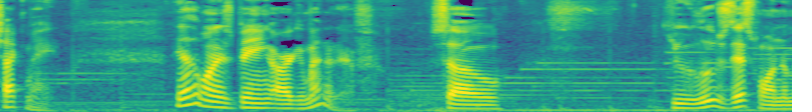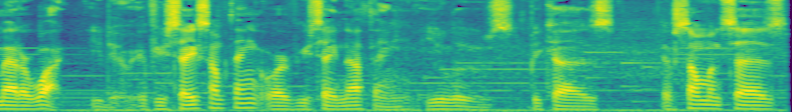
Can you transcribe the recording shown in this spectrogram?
Checkmate. The other one is being argumentative. So you lose this one no matter what you do. If you say something or if you say nothing, you lose. Because if someone says,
